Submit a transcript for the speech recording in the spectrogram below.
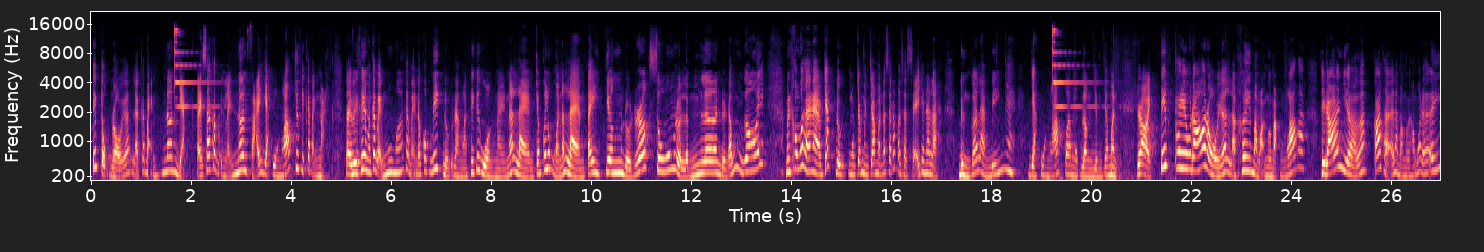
tiếp tục rồi á, là các bạn nên giặt. Tại sao các bạn lại nên phải giặt quần lót trước khi các bạn mặc? Tại vì khi mà các bạn mua mới các bạn đâu có biết được rằng là khi cái quần này nó làm trong cái lúc mà nó làm tay chân rồi rớt xuống rồi lụm lên rồi đóng gói mình không có thể nào chắc được một trăm phần trăm mà nó sẽ rất là sạch sẽ. Cho nên là đừng có làm biến nha giặt quần lót qua một lần dùm cho mình. Rồi tiếp theo đó rồi á, là khi mà mọi người mặc quần lót á, thì đó đến giờ á, có thể là mọi người không có để ý.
